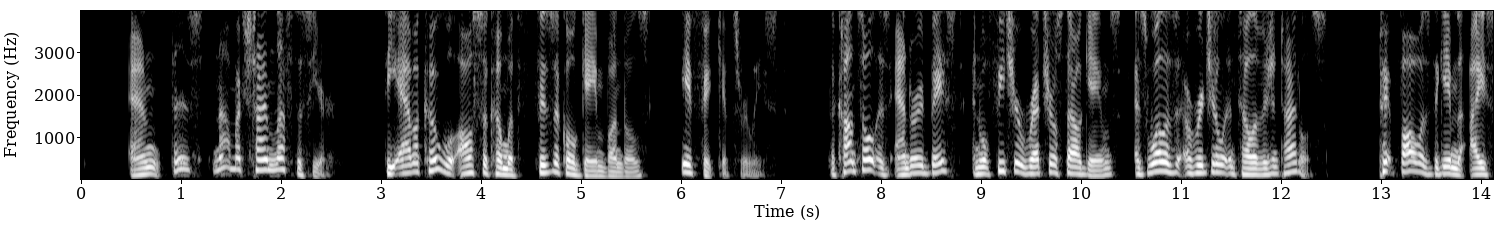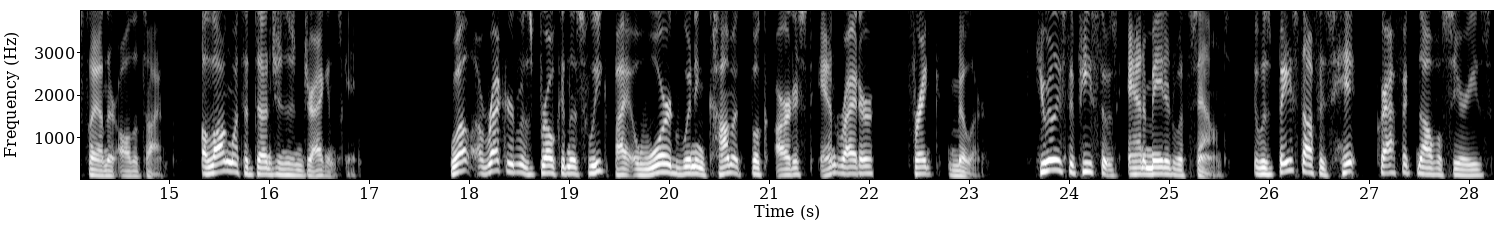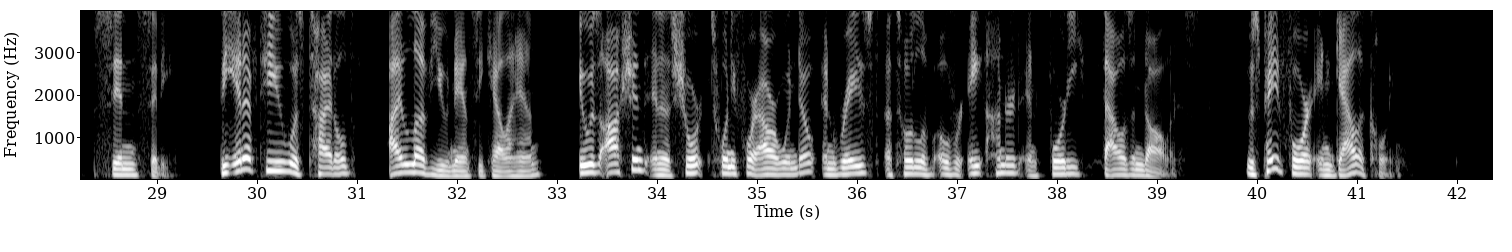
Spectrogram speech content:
and there's not much time left this year. The Amico will also come with physical game bundles if it gets released. The console is Android based and will feature retro style games as well as original Intellivision titles. Pitfall was the game that I used to play on there all the time, along with the Dungeons and Dragons game. Well, a record was broken this week by award winning comic book artist and writer Frank Miller. He released a piece that was animated with sound. It was based off his hit graphic novel series, Sin City. The NFT was titled I Love You, Nancy Callahan. It was auctioned in a short 24 hour window and raised a total of over $840,000. It was paid for in Galacoin.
